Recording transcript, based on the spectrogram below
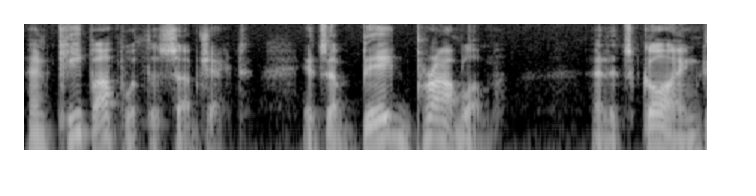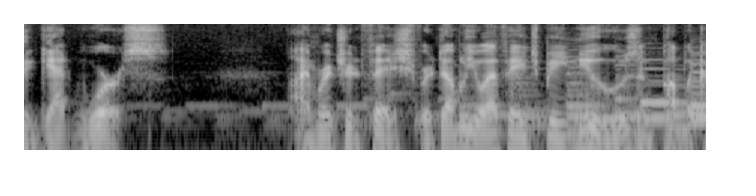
and keep up with the subject. It's a big problem, and it's going to get worse. I'm Richard Fish for WFHB News and Public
